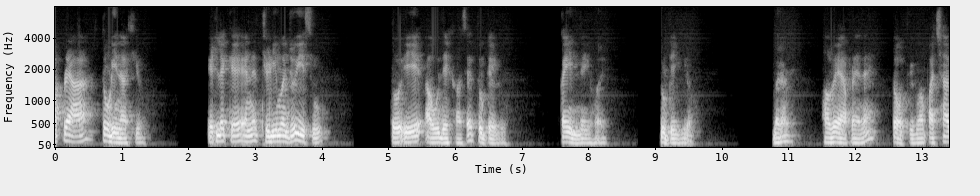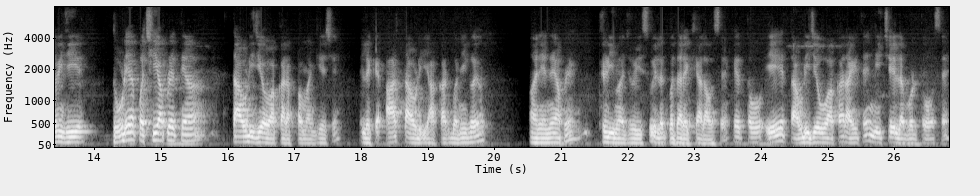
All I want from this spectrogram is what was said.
આપણે આ તોડી નાખ્યું. એટલે કે એને થ્રીડીમાં જોઈશું તો એ આવું દેખાશે તૂટેલું. કંઈ જ નહીં હોય, તૂટી ગયો. બરાબર? હવે આપણે એને ટોપ વ્યૂમાં પાછા આવી જઈએ. તોડ્યા પછી આપણે ત્યાં તાવડી જેવો આકાર આપવા માંગીએ છીએ. એટલે કે આ તાવડી આકાર બની ગયો અને એને આપણે થ્રીડીમાં જોઈશું. એટલે વધારે ખ્યાલ આવશે કે તો એ તાવડી જેવો આકાર આવી રીતે નીચે લબડતો હશે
